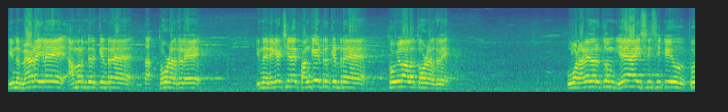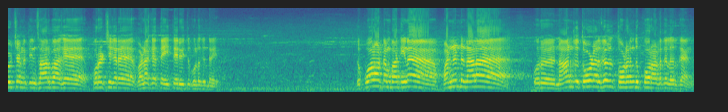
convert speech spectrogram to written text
இந்த மேடையிலே அமர்ந்திருக்கின்ற த- தோழர்களே இந்த நிகழ்ச்சியிலே பங்கேற்றிருக்கின்ற தொழிலாளர் தோழர்களே உங்கள் அனைவருக்கும் ஏஐசிசிடி தொழிற்சங்கத்தின் சார்பாக புரட்சிகர வணக்கத்தை தெரிவித்துக் கொள்கின்றேன். இந்த போராட்டம் பார்த்தீங்கன்னா பன்னெண்டு நாளாக ஒரு நான்கு தோழர்கள் தொடர்ந்து போராட்டத்தில் இருக்காங்க.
